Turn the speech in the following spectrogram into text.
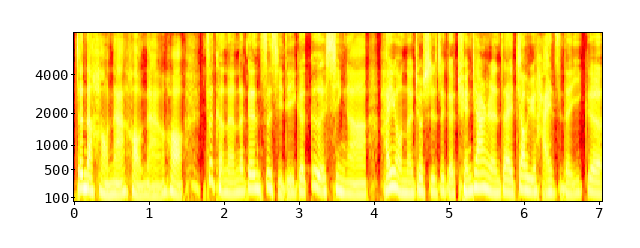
真的好难好难哈，这可能呢跟自己的一个个性啊，还有呢就是这个全家人在教育孩子的一个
